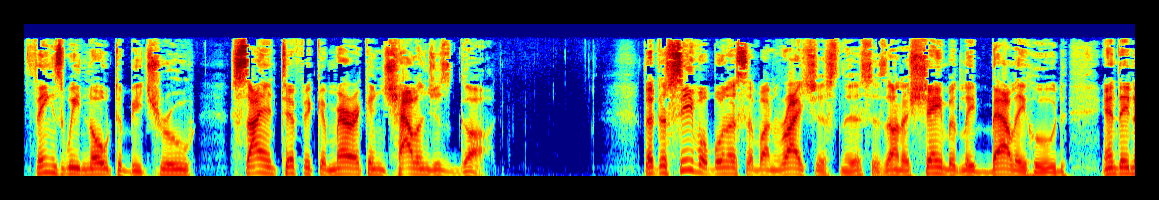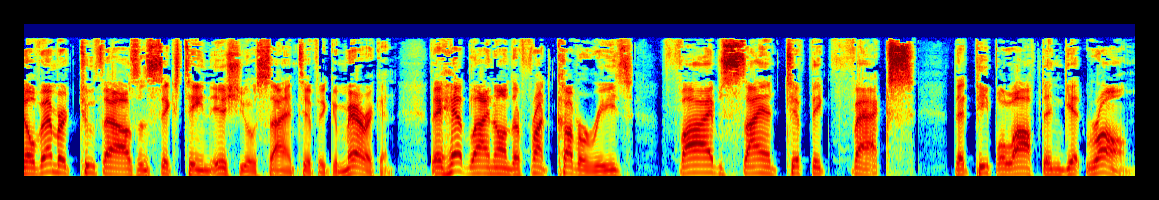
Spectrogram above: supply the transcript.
Things We Know to Be True, Scientific American Challenges God. The deceivableness of unrighteousness is unashamedly ballyhooed in the November 2016 issue of Scientific American. The headline on the front cover reads, Five Scientific Facts That People Often Get Wrong.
